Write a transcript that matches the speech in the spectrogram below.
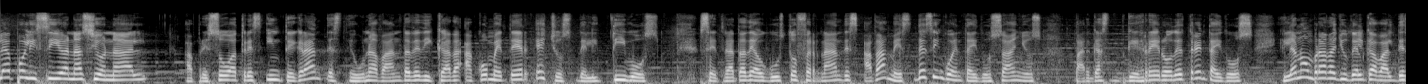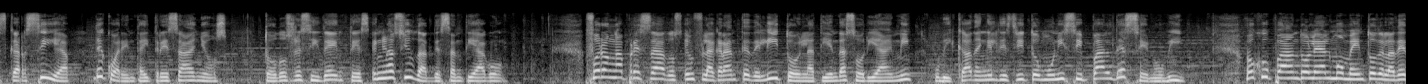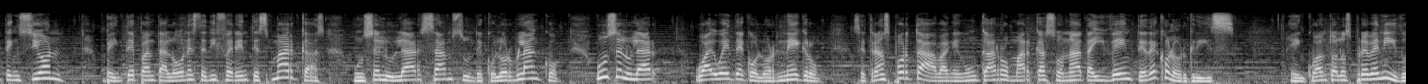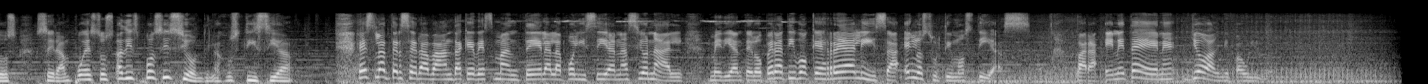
La Policía Nacional apresó a tres integrantes de una banda dedicada a cometer hechos delictivos. Se trata de Augusto Fernández Adames, de 52 años, Vargas Guerrero, de 32, y la nombrada Yudelka Valdés García, de 43 años, todos residentes en la ciudad de Santiago. Fueron apresados en flagrante delito en la tienda Soriani, ubicada en el distrito municipal de Cenoví, ocupándole al momento de la detención 20 pantalones de diferentes marcas, un celular Samsung de color blanco, un celular Huawei de color negro. Se transportaban en un carro marca Sonata y 20 de color gris. En cuanto a los prevenidos, serán puestos a disposición de la justicia. Es la tercera banda que desmantela la Policía Nacional mediante el operativo que realiza en los últimos días. Para NTN, Joanny Paulino.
